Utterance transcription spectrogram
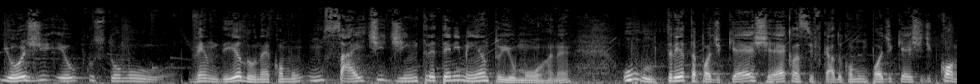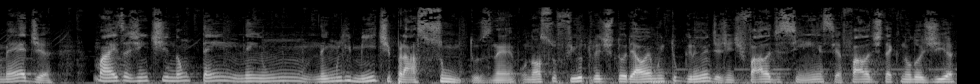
E hoje eu costumo vendê-lo, né, como um site de entretenimento e humor, né? O Treta Podcast é classificado como um podcast de comédia, mas a gente não tem nenhum, nenhum limite para assuntos, né? O nosso filtro editorial é muito grande. A gente fala de ciência, fala de tecnologia,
